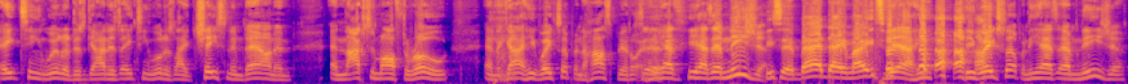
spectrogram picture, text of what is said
eighteen wheeler, this guy, in his eighteen wheeler is like chasing him down and and knocks him off the road. And the guy, he wakes up in the hospital, and he has he has amnesia. He said, "Bad day, mate." yeah, he he wakes up and he has amnesia,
